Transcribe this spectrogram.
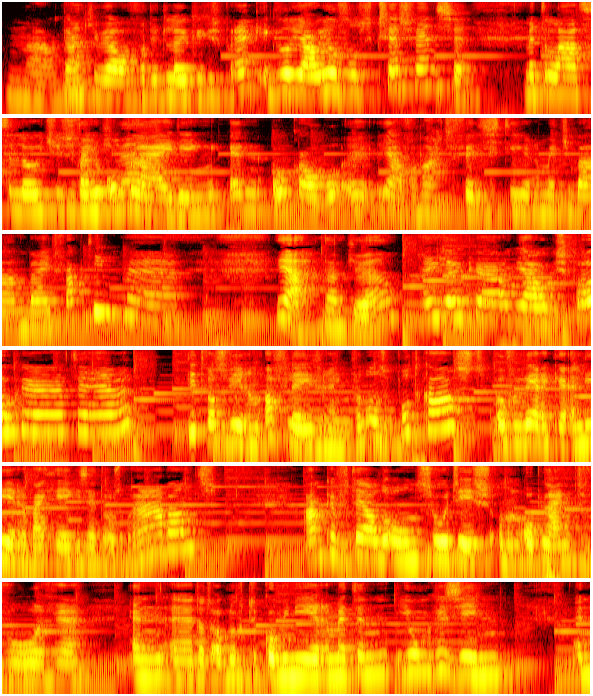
Nou, dankjewel ja. voor dit leuke gesprek. Ik wil jou heel veel succes wensen met de laatste loodjes van je opleiding. En ook al uh, ja, van harte feliciteren met je baan bij het vakteam. Uh. Ja, dankjewel. Heel leuk uh, om jou gesproken te hebben. Dit was weer een aflevering van onze podcast over werken en leren bij GGZ Oost-Brabant. Anke vertelde ons hoe het is om een opleiding te volgen en dat ook nog te combineren met een jong gezin en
